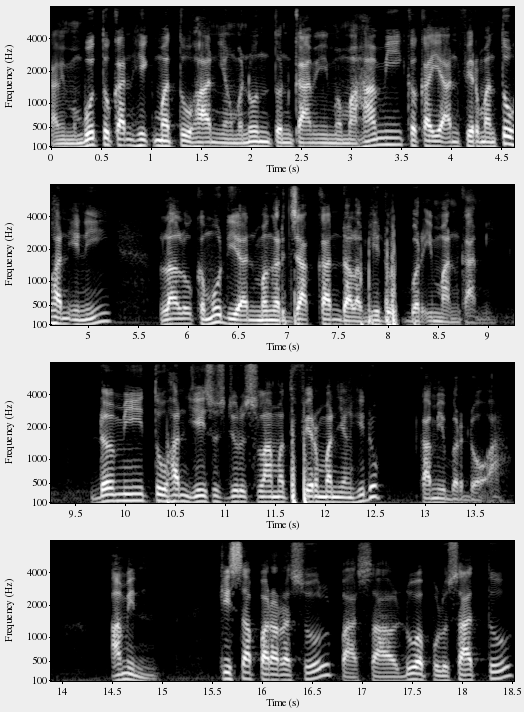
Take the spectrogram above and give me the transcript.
Kami membutuhkan hikmat Tuhan yang menuntun kami memahami kekayaan firman Tuhan ini, lalu kemudian mengerjakan dalam hidup beriman kami. Demi Tuhan Yesus Juru Selamat firman yang hidup, kami berdoa. Amin. Kisah para Rasul pasal 21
